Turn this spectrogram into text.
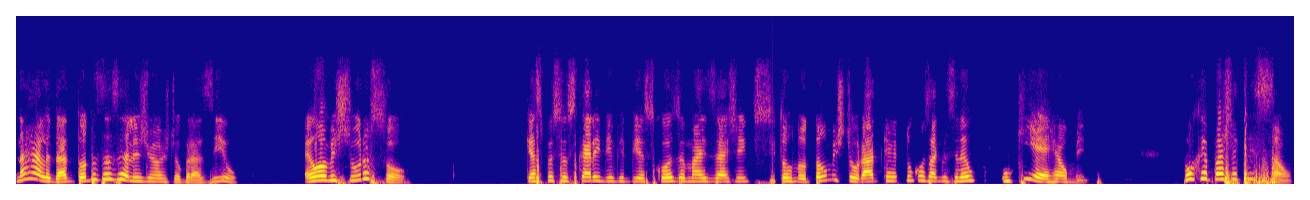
na realidade, todas as religiões do Brasil é uma mistura só. Que as pessoas querem dividir as coisas, mas a gente se tornou tão misturado que a gente não consegue dizer o, o que é realmente. Porque preste atenção.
